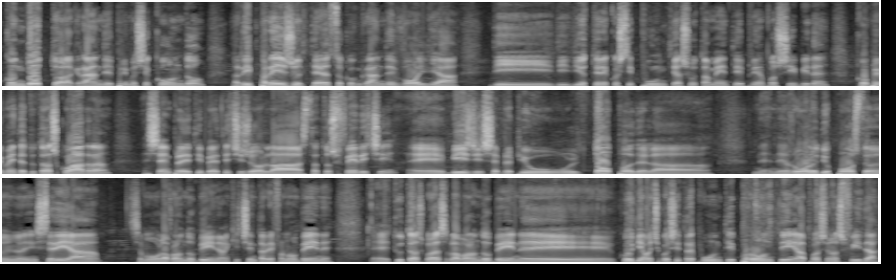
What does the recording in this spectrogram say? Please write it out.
condotto alla grande il primo e secondo, ripreso il terzo con grande voglia di, di, di, ottenere questi punti assolutamente il prima possibile, complimenti a tutta la squadra, sempre Tiberti Cisolla stratosferici e Bisi sempre più il top della, nel ruolo di opposto in, in Serie A, stiamo lavorando bene, anche i centrali fanno bene, eh, tutta la squadra sta lavorando bene, godiamoci questi tre punti, pronti alla prossima sfida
